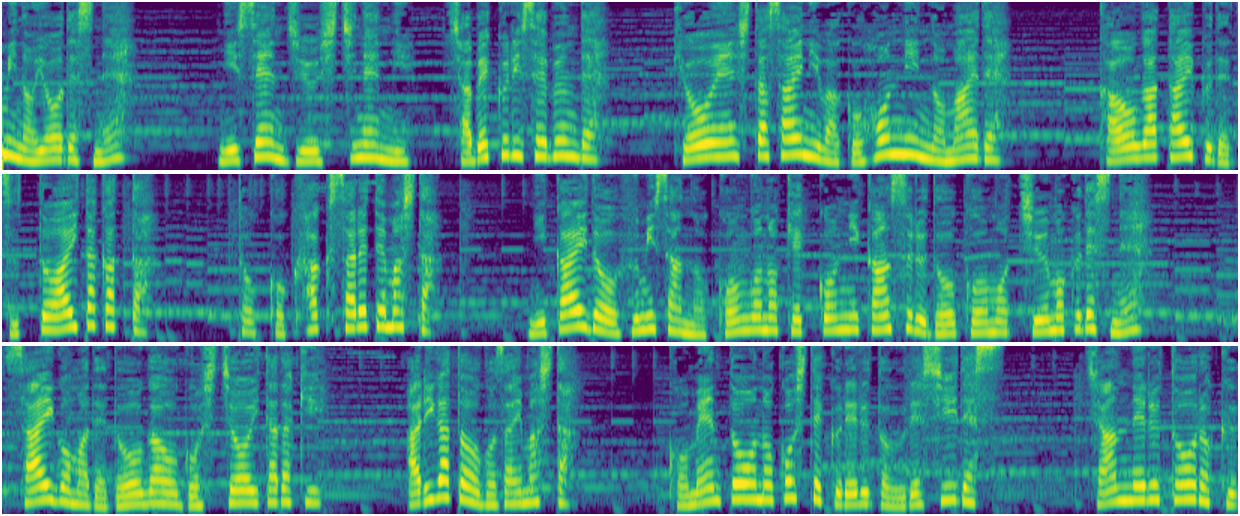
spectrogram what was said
みのようですね。2017年にしゃべくりセブンで共演した際にはご本人の前で顔がタイプでずっと会いたかったと告白されてました。二階堂ふみさんの今後の結婚に関する動向も注目ですね。最後まで動画をご視聴いただきありがとうございました。コメントを残してくれると嬉しいです。チャンネル登録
